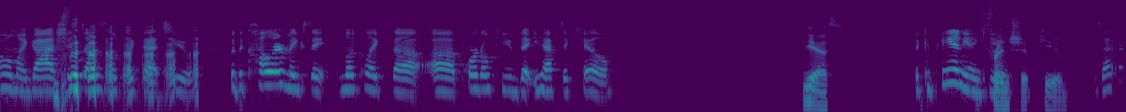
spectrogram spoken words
Oh my gosh, it does look like that too. But the color makes it look like the uh, portal cube that you have to kill. yes. The companion cube. Friendship cube. Is that right?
